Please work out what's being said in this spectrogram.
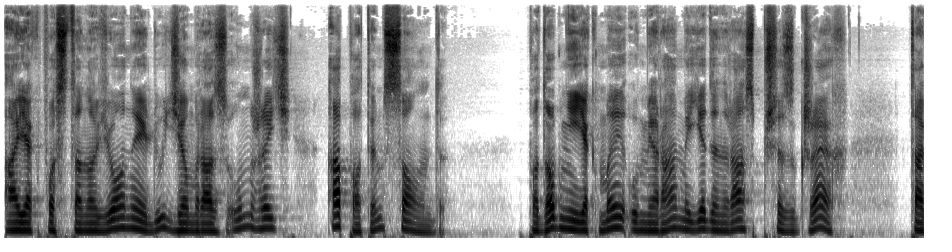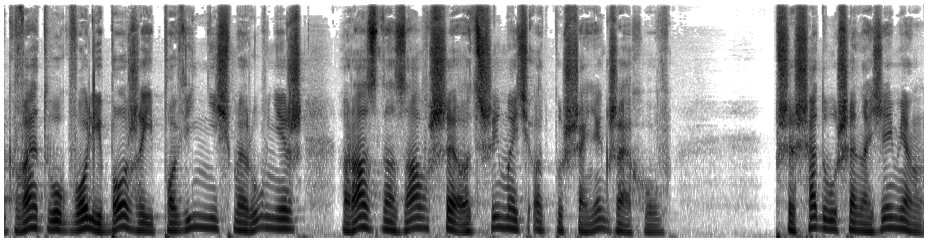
A jak postanowiony ludziom raz umrzeć, a potem sąd. Podobnie jak my umieramy jeden raz przez grzech, tak według woli Bożej powinniśmy również raz na zawsze otrzymać odpuszczenie grzechów. Przyszedłszy na ziemię,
